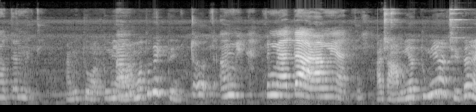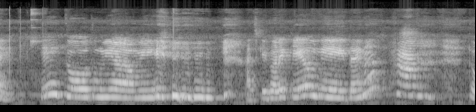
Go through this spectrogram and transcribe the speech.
মতো আন্টি। আমি তো তুমি আমার মতো দেখতে? তো আমি তুমি এত আর আমি এত আচ্ছা আমি আর তুমি আছি তাই? এই তো তুমি আর আমি। আজকে ঘরে কেউ নেই তাই না? হ্যাঁ। তো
